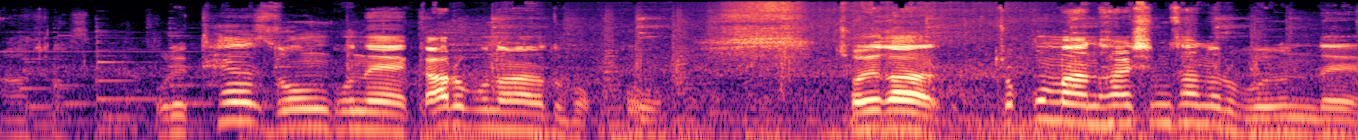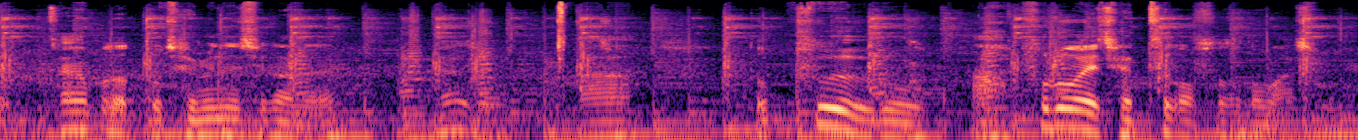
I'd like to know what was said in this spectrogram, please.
아 좋았습니다. 우리 태종 군의 까르보나라도 먹고 저희가 조금만 할 심산으로 모였는데 생각보다 또 재밌는 시간을 해야죠. 아또 프로 아 프로의 제트가 없어서 너무 아쉽네요.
